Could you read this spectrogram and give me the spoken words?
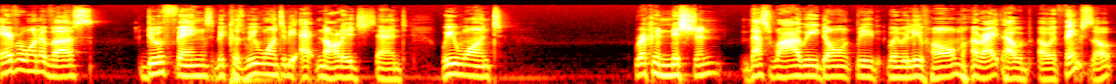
every one of us do things because we want to be acknowledged and we want recognition. That's why we don't we when we leave home, right? I would, I would think so.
